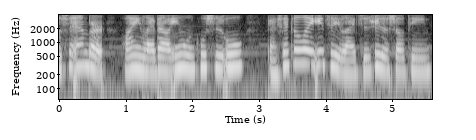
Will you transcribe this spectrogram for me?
我是 Amber，欢迎来到英文故事屋。感谢各位一直以来持续的收听。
